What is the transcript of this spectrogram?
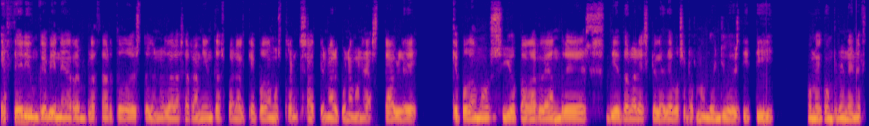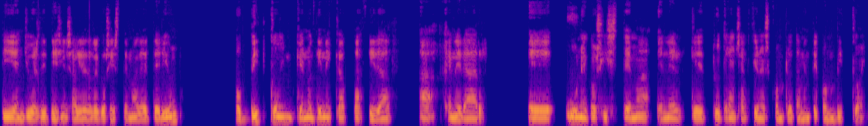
Ethereum que viene a reemplazar todo esto, que nos da las herramientas para que podamos transaccionar con una moneda estable, que podamos yo pagarle a Andrés 10 dólares que le debo, se los mando en USDT o me compro un NFT en USDT sin salir del ecosistema de Ethereum, o Bitcoin que no tiene capacidad a generar eh, un ecosistema en el que tú transacciones completamente con Bitcoin,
